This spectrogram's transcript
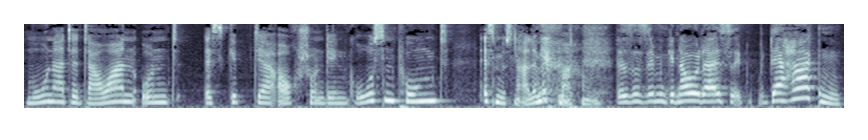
Monate dauern. Und es gibt ja auch schon den großen Punkt, es müssen alle mitmachen. Das ist eben genau da ist der Haken.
